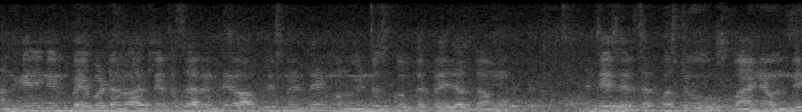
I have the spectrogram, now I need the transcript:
అందుకని నేను భయపడ్డాను. అట్లా ఎట్లా సార్ అంటే ఆపరేషన్ అంటే మనం ఎండోస్కోప్తో ట్రై చేద్దాము అని చేశారు సార్. ఫస్ట్ బాగానే ఉంది.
